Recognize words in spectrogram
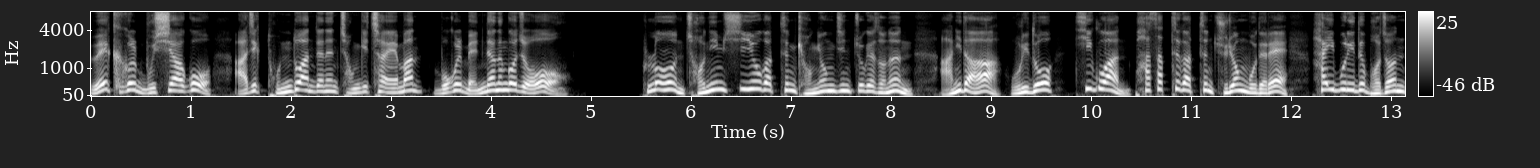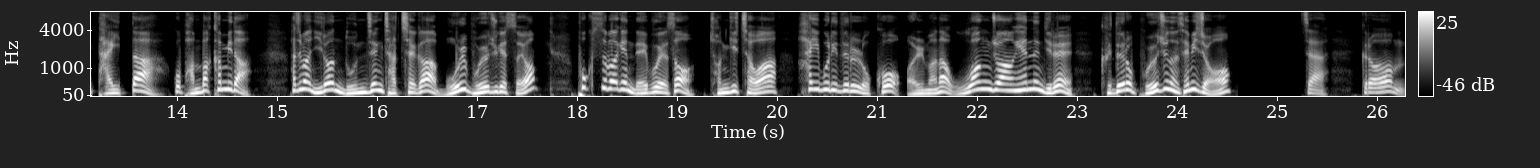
왜 그걸 무시하고 아직 돈도 안 되는 전기차에만 목을 맸냐는 거죠. 물론 전임 CEO 같은 경영진 쪽에서는 아니다. 우리도 티구안, 파사트 같은 주력 모델의 하이브리드 버전 다 있다고 반박합니다. 하지만 이런 논쟁 자체가 뭘 보여주겠어요? 폭스바겐 내부에서 전기차와 하이브리드를 놓고 얼마나 우왕좌왕했는지를 그대로 보여주는 셈이죠. 자, 그럼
